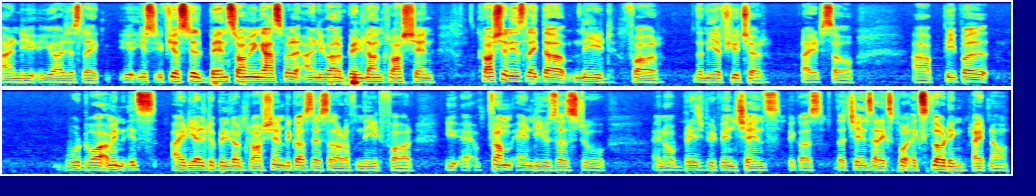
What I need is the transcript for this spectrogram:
and you, you are just like you, you, if you're still brainstorming as well and you want to build on cross chain, cross chain is like the need for the near future, right? So uh, people would I mean it's ideal to build on cross chain because there's a lot of need for you, uh, from end users to you know bridge between chains because the chains are exploding right now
